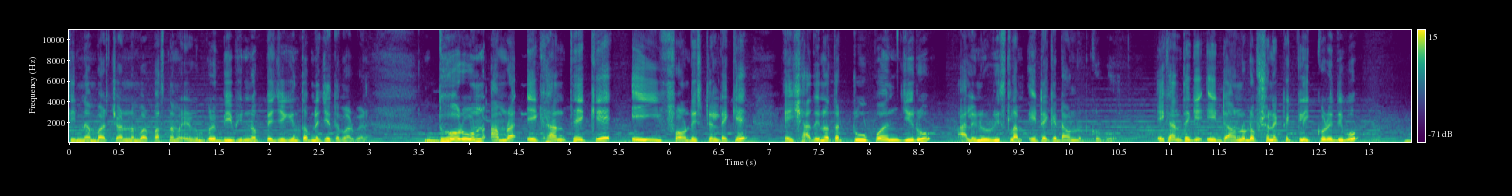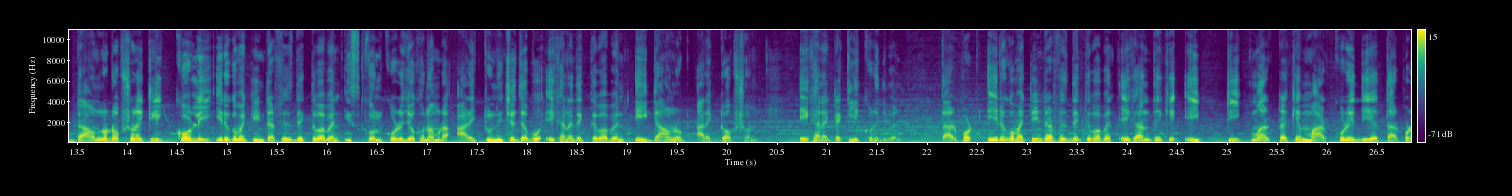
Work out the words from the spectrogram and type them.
তিন নাম্বার, চার নাম্বার, পাঁচ নাম্বার, এরকম করে বিভিন্ন পেজে কিন্তু আপনি যেতে পারবেন। ধরুন আমরা এখান থেকে এই ফ্রন্ট স্টাইলটাকে এই স্বাধীনতা two point zero Alinur Islam এটাকে ডাউনলোড করব। এখান থেকে এই ডাউনলোড অপশনে একটা ক্লিক করে দিব। ডাউনলোড অপশনে ক্লিক করলেই এরকম একটা ইন্টারফেস দেখতে পাবেন। স্ক্রল করে যখন আমরা আরেকটু নিচে যাব, এখানে দেখতে পাবেন এই ডাউনলোড আরেকটা অপশন এখানে একটা ক্লিক করে দিবেন। তারপর এরকম একটা ইন্টারফেস দেখতে পাবেন। এখান থেকে এই টিক মার্কটাকে মার্ক করে দিয়ে তারপর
